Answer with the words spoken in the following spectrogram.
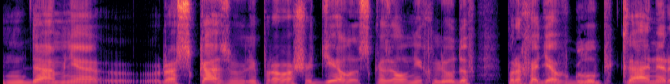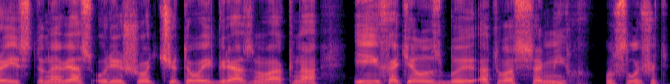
«Да, мне э, рассказывали про ваше дело», — сказал Нехлюдов, проходя вглубь камеры и становясь у решетчатого и грязного окна, «и хотелось бы от вас самих услышать».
